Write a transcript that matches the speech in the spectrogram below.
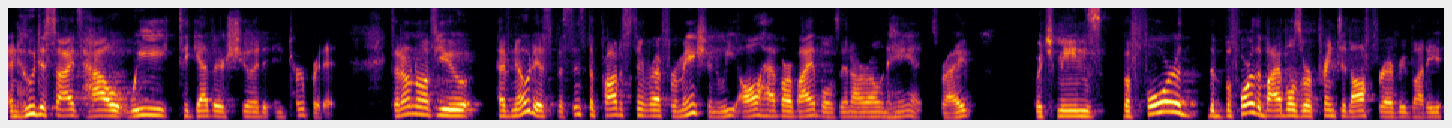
And who decides how we together should interpret it? Because I don't know if you have noticed, but since the Protestant Reformation, we all have our Bibles in our own hands, right? Which means before the before the Bibles were printed off for everybody,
